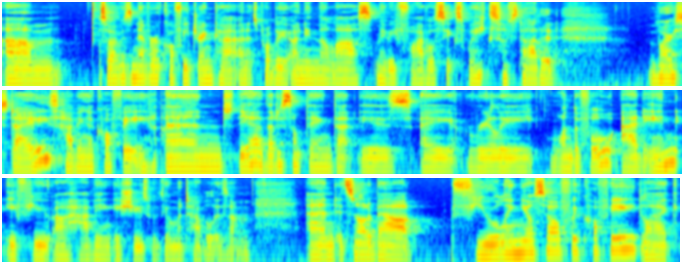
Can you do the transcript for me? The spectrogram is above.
Um, so I was never a coffee drinker. And it's probably only in the last maybe five or six weeks I've started most days having a coffee. And yeah, that is something that is a really wonderful add in if you are having issues with your metabolism. And it's not about fueling yourself with coffee, like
